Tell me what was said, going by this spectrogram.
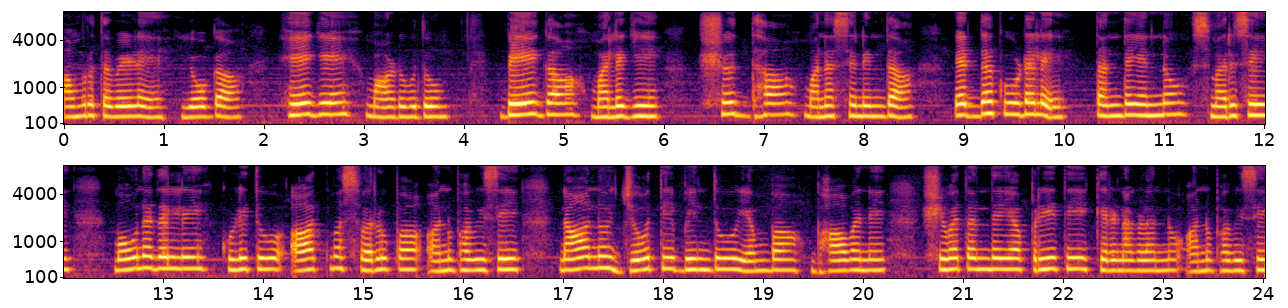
ಅಮೃತ ವೇಳೆ ಯೋಗ ಹೇಗೆ ಮಾಡುವುದು? ಬೇಗ ಮಲಗಿ, ಶುದ್ಧ ಮನಸ್ಸಿನಿಂದ ಎದ್ದ ಕೂಡಲೇ ತಂದೆಯನ್ನು ಸ್ಮರಿಸಿ ಮೌನದಲ್ಲಿ ಕುಳಿತು ಆತ್ಮಸ್ವರೂಪ ಅನುಭವಿಸಿ, ನಾನು ಜ್ಯೋತಿ ಬಿಂದು ಎಂಬ ಭಾವನೆ ಶಿವತಂದೆಯ ಪ್ರೀತಿ ಕಿರಣಗಳನ್ನು ಅನುಭವಿಸಿ,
